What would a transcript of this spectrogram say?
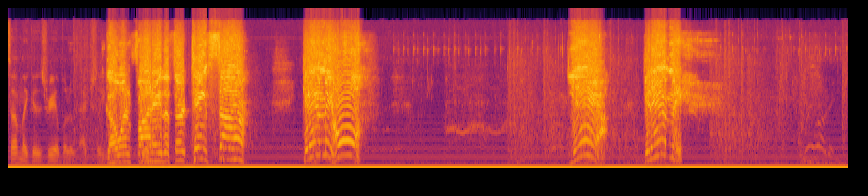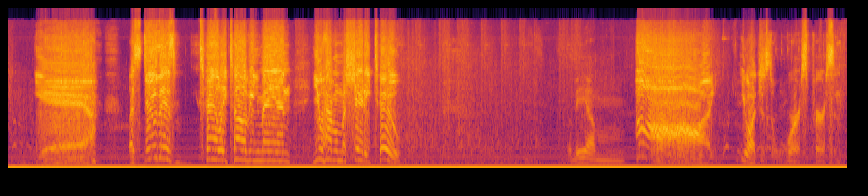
sounded like it was real, but it actually. going Friday the 13th, sire! Get at me, whore! Yeah! Get at me! Me. Yeah! Let's do this, Teletubby man! You have a machete too! Let me um. Oh, you are just the worst person.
